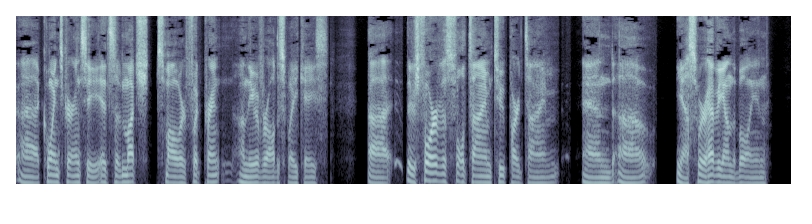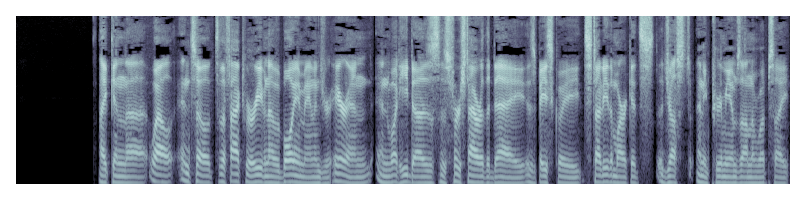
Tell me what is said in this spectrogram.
uh, coins currency. It's a much smaller footprint on the overall display case. Uh, there's four of us full time, two part time, and uh, yes, we're heavy on the bullion. I can, uh, well, and so to the fact where we even have a bullion manager, Aaron, and what he does his first hour of the day is basically study the markets, adjust any premiums on the website,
